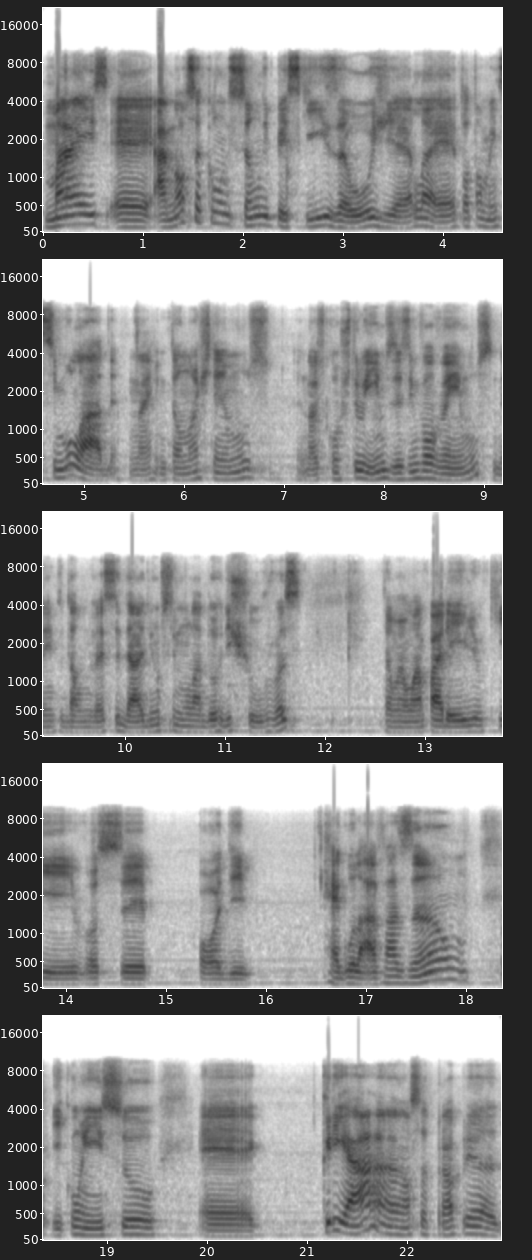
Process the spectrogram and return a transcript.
Mas é, a nossa condição de pesquisa hoje ela é totalmente simulada, né? Então nós temos, nós construímos, desenvolvemos dentro da universidade um simulador de chuvas. Então é um aparelho que você pode regular a vazão e com isso é, criar a nossa própria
